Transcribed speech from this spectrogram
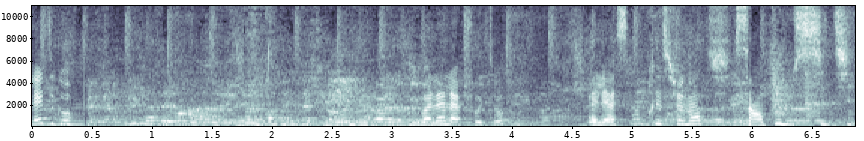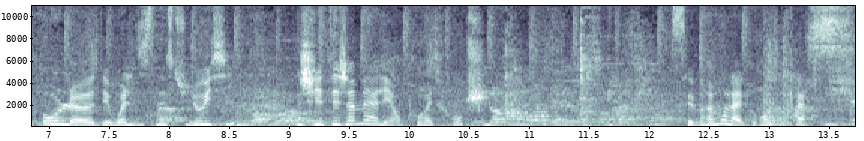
let's go Voilà la photo. Elle est assez impressionnante. C'est un peu le City Hall euh, des Walt Disney Studios ici. J'y étais jamais allée hein, pour être franche. C'est vraiment la grande classe.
